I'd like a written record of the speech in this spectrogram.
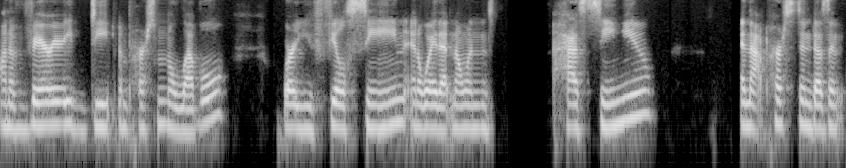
on a very deep and personal level where you feel seen in a way that no one has seen you and that person doesn't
